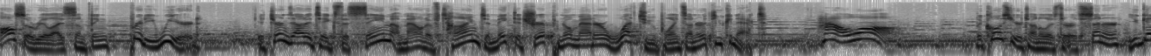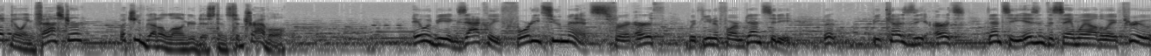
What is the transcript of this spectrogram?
also realized something pretty weird. It turns out it takes the same amount of time to make the trip no matter what two points on Earth you connect. How long? The closer your tunnel is to Earth's center, you get going faster, but you've got a longer distance to travel. It would be exactly 42 minutes for an Earth with uniform density, but because the Earth's density isn't the same way all the way through,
